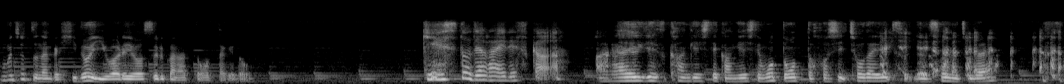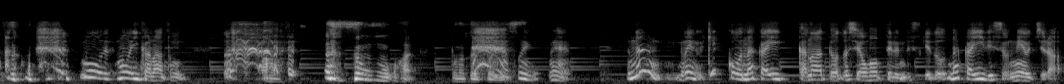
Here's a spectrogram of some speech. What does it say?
もうちょっとなんかひどい言われようするかなって思ったけど。ゲストじゃないですか。ああいうゲス歓迎して歓迎してもっともっと欲しい。ちょうだい。そういうのちょうだい。もうもういいかなと思って。あ もうはいお腹いっぱいです。そうよね。なんなんか結構仲いいかなって私は思ってるんですけど仲いいですよねうちら。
